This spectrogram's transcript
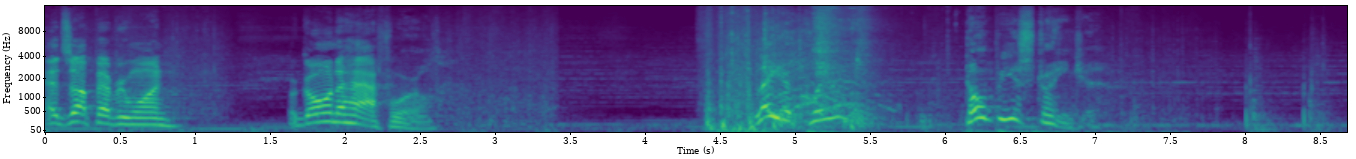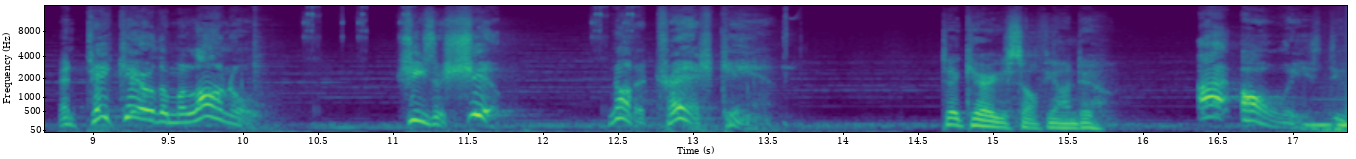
Heads up, everyone. We're going to Halfworld. Later, Quill. Don't be a stranger. And take care of the Milano. She's a ship, not a trash can. Take care of yourself, Yondu. I always do.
